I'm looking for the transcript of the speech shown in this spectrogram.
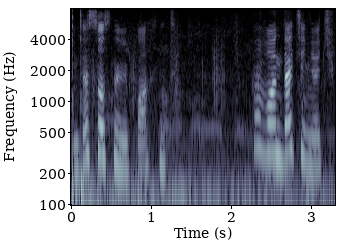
Да соснами пахнет. Ну вон, да, тенечек.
